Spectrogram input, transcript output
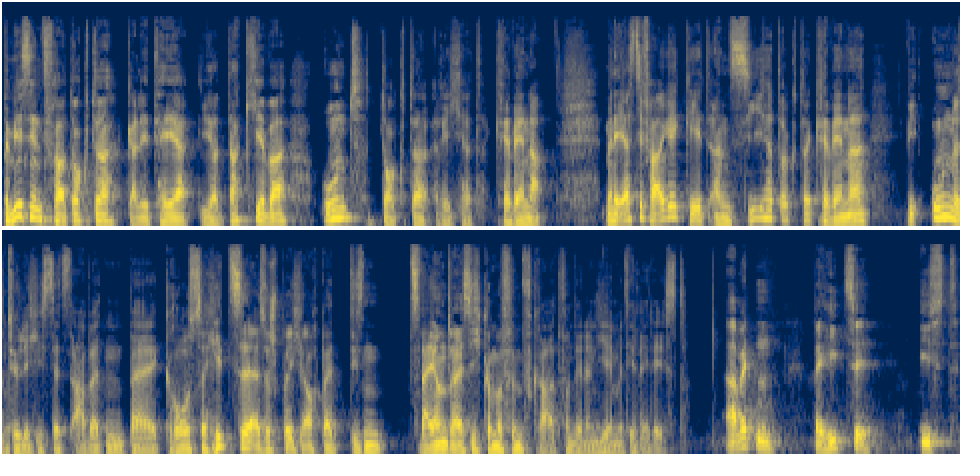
Bei mir sind Frau Dr. Galitea Jodakieva und Dr. Richard Krevenner. Meine erste Frage geht an Sie, Herr Dr. Krevenner. Wie unnatürlich ist jetzt Arbeiten bei großer Hitze, also sprich auch bei diesen 32,5 Grad, von denen hier immer die Rede ist? Arbeiten bei Hitze ist,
